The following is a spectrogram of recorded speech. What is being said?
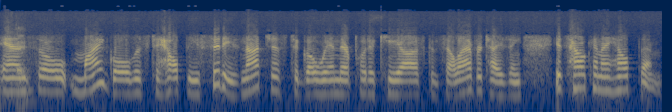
And Okay. so my goal is to help these cities, not just to go in there, put a kiosk, and sell advertising. It's how can I help them?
